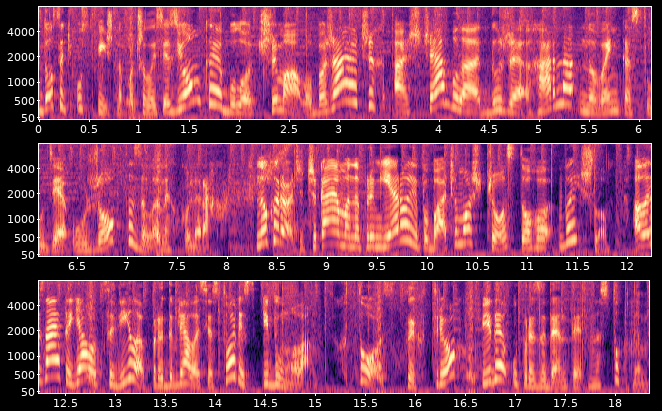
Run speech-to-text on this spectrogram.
досить успішно почалися зйомки. Було чимало бажаючих. А ще була дуже гарна новенька студія у жовто-зелених кольорах. Ну коротше, чекаємо на прем'єру і побачимо, що з того вийшло. Але знаєте, я от сиділа, передивлялася сторіс і думала, хто з цих трьох піде у президенти наступним:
